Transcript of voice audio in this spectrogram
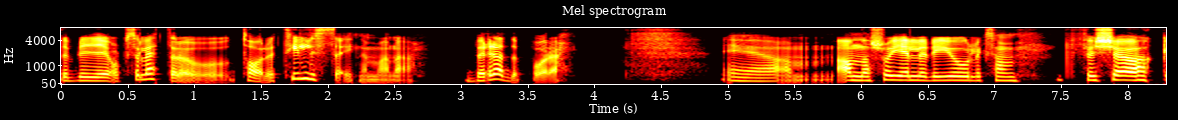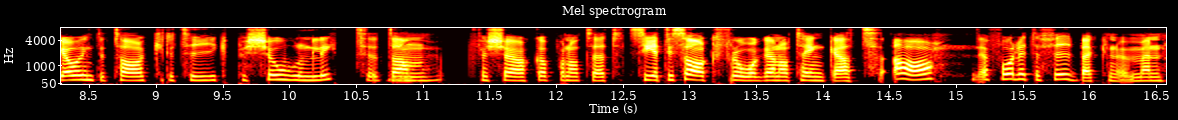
det blir också lättare att ta det till sig när man är beredd på det. Eh, annars så gäller det ju att liksom försöka och inte ta kritik personligt, utan mm. försöka på något sätt se till sakfrågan och tänka att ja, jag får lite feedback nu, men,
